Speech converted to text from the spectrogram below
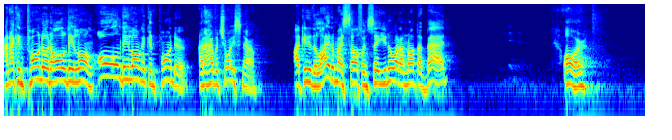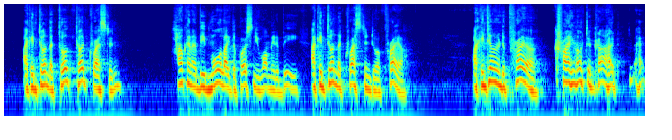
And I can ponder it all day long. All day long, I can ponder. And I have a choice now. I can either lie to myself and say, you know what, I'm not that bad. Or I can turn the third, question how can I be more like the person you want me to be? I can turn the question into a prayer. I can turn it into prayer, crying out to God.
